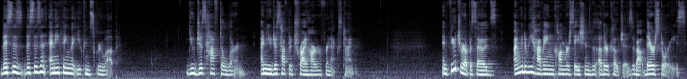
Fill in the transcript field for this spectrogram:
This is this isn't anything that you can screw up. You just have to learn and you just have to try harder for next time. In future episodes, I'm going to be having conversations with other coaches about their stories,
